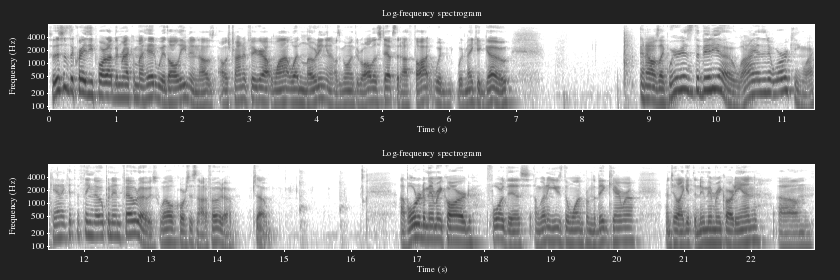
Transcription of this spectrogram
So this is the crazy part I've been racking my head with all evening. I was, I was trying to figure out why it wasn't loading, and I was going through all the steps that I thought would, would make it go. And I was like, where is the video? Why isn't it working? Why can't I get the thing to open in photos? Well, of course, it's not a photo. So I've ordered a memory card for this. I'm going to use the one from the big camera until I get the new memory card in. Um,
